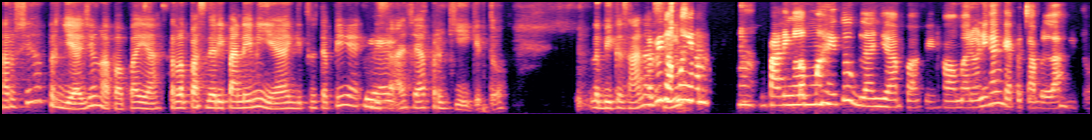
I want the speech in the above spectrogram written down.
harusnya pergi aja nggak apa-apa ya. Terlepas dari pandemi ya gitu tapi yeah. bisa aja pergi gitu. Lebih ke sana tapi sih. kamu yang paling lemah itu belanja apa Vin? Kalau Mbak Doni kan kayak pecah belah gitu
